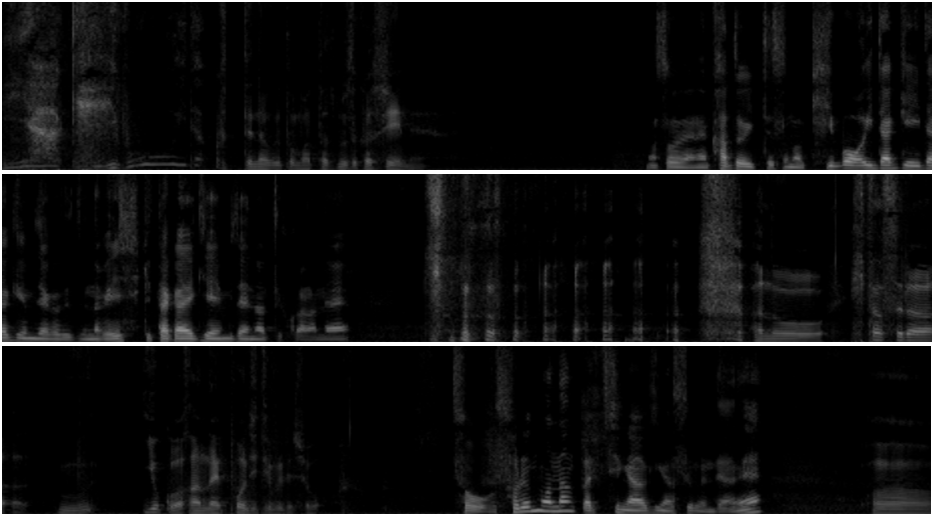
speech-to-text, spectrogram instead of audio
いやー、希望を抱くってなるとまた難しいね。まあ、そうだよね。かといって、その希望抱け抱けみたいなこと言って、なんか意識高い系みたいになってくからね。あの、ひたすらむよくわかんないポジティブでしょ？そう、それもなんか違う気がするんだよね。ああ。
